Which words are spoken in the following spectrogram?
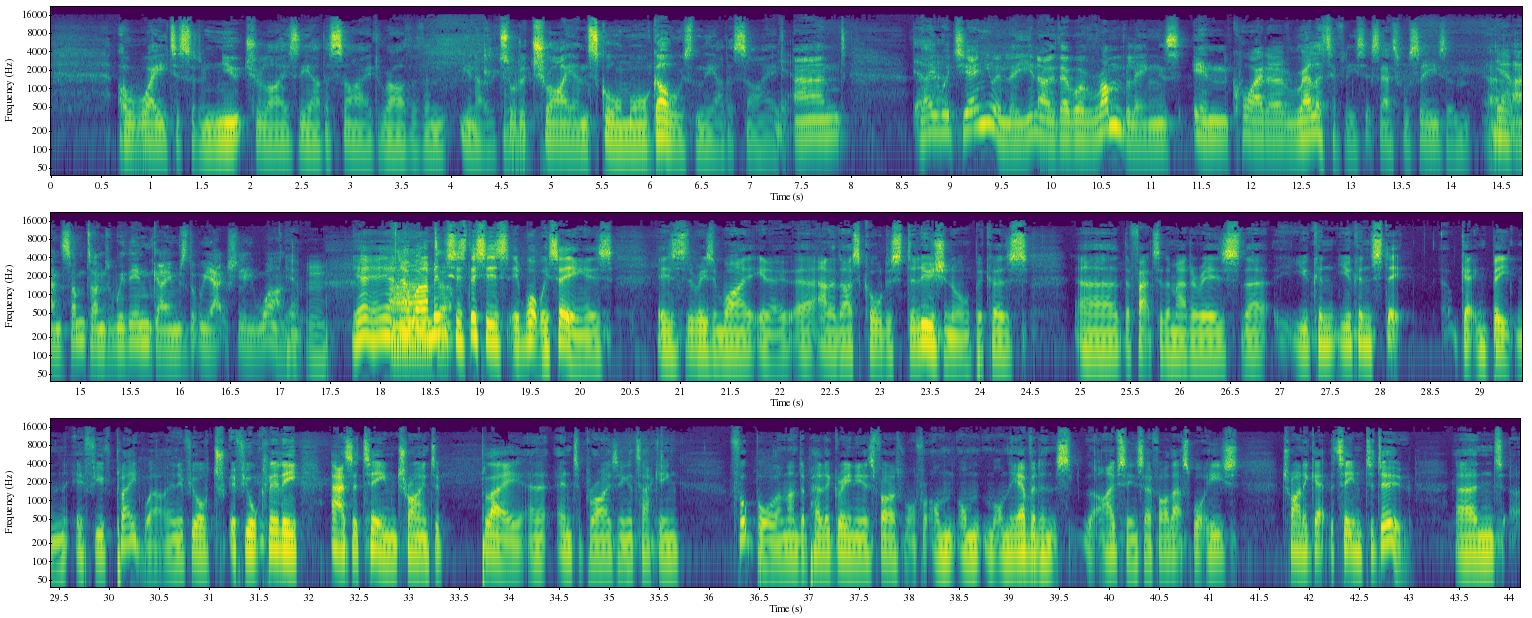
a way to sort of neutralize the other side rather than you know sort of try and score more goals than the other side and they were genuinely you know there were rumblings in quite a relatively successful season uh, Yeah. and sometimes within games that we actually won Yeah. Yeah, yeah, yeah. No, well, I mean, uh, this is this is what we're seeing is is the reason why you know uh, Allardyce called us delusional because uh, the fact of the matter is that you can you can stick getting beaten if you've played well and if you're tr- if you're clearly as a team trying to play an enterprising attacking football and under Pellegrini as far as on on on the evidence that I've seen so far that's what he's trying to get the team to do and uh,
